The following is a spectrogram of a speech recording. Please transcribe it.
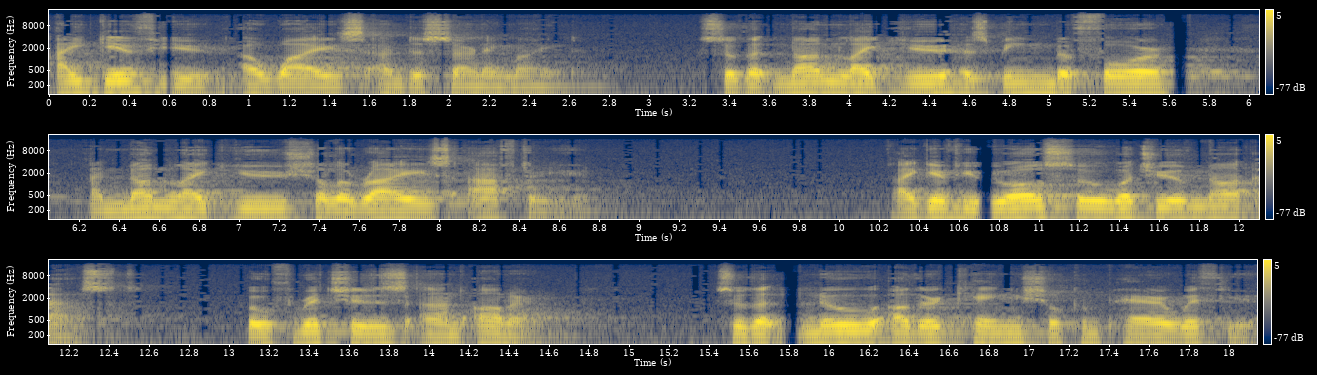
I give you a wise and discerning mind so that none like you has been before, and none like you shall arise after you. I give you also what you have not asked, both riches and honour, so that no other king shall compare with you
